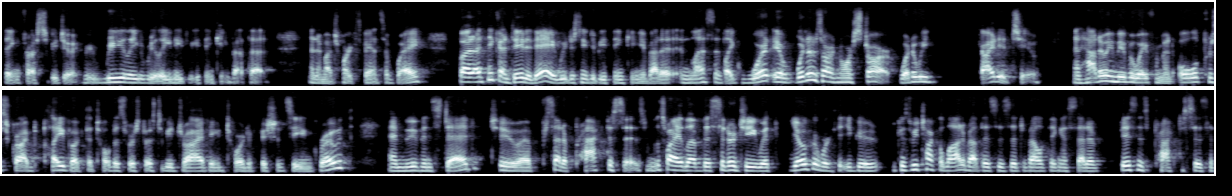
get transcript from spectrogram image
thing for us to be doing. We really, really need to be thinking about that in a much more expansive way. But I think on day to day, we just need to be thinking about it in less of like what what is our north star? What are we guided to? And how do we move away from an old prescribed playbook that told us we're supposed to be driving toward efficiency and growth and move instead to a set of practices? And that's why I love the synergy with yoga work that you do, because we talk a lot about this as a developing a set of business practices, a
